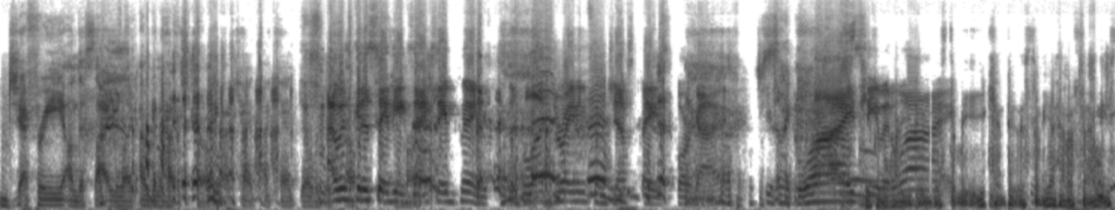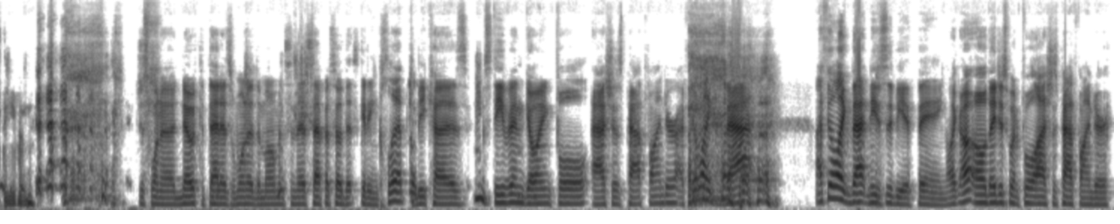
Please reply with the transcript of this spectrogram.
Jeffrey on the side, You're like I'm gonna have a stroke. I can't I can't deal with this. I was gonna say the exact same thing. The blood draining from Jeff's face, poor guy. She's He's like, why, Steven? Why are you doing this to me? You can't do this to me. I have a family, Steven. Just want to note that that is one of the moments in this episode that's getting clipped because Steven going full Ashes Pathfinder. I feel like that. I feel like that needs to be a thing. Like, uh oh, they just went full Ashes Pathfinder.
